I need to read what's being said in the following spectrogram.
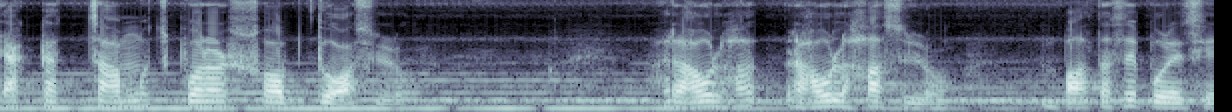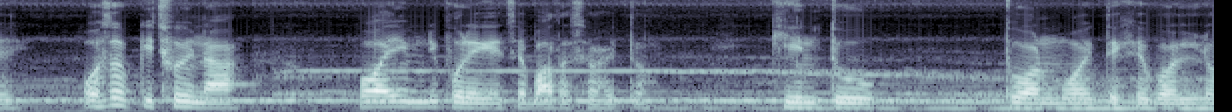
একটা চামচ পড়ার শব্দ আসলো। রাহুল রাহুল হাসলো। বাতাসে পড়েছে। ওসব কিছুই না। ও এমনি পড়ে গেছে বাতাসে হয়তো। কিন্তু তন্ময় দেখে বলল,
